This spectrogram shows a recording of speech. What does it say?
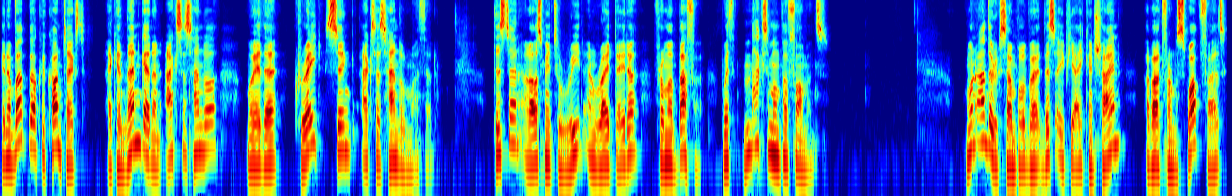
In a web worker context, I can then get an access handle via the createSyncAccessHandle method. This then allows me to read and write data from a buffer with maximum performance. One other example where this API can shine, apart from swap files,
